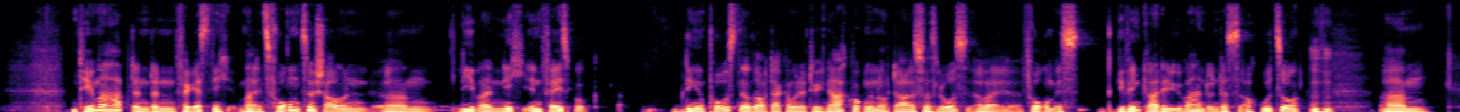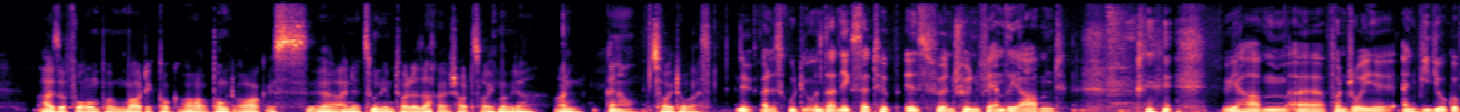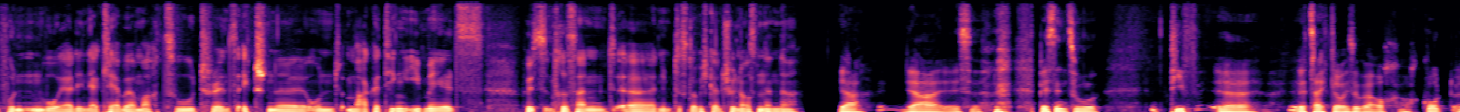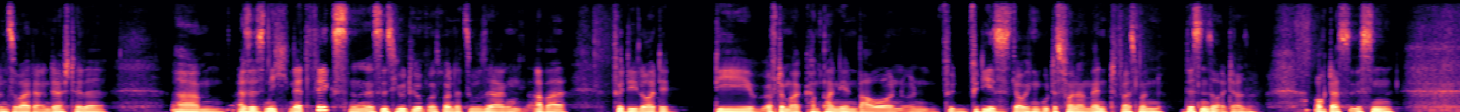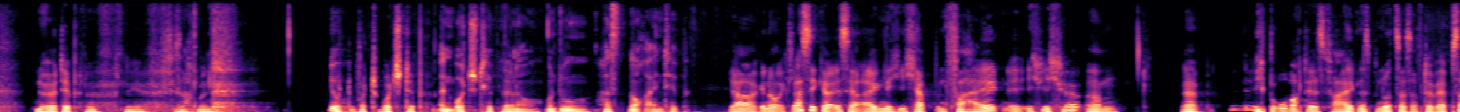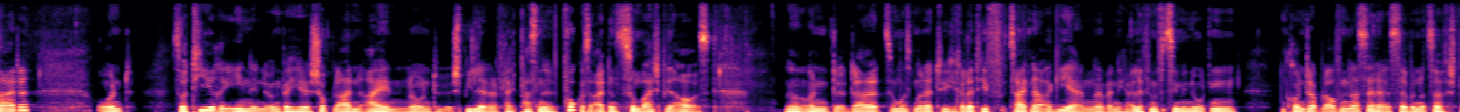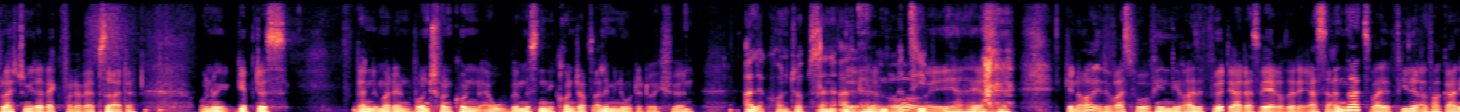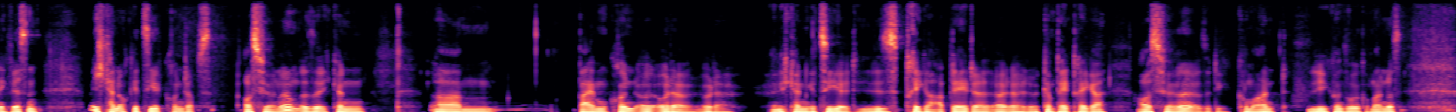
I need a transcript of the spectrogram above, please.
ein Thema habt, dann, dann vergesst nicht mal ins Forum zu schauen. Ähm, lieber nicht in Facebook Dinge posten. Also auch da kann man natürlich nachgucken und auch da ist was los. Aber Forum ist, gewinnt gerade die Überhand und das ist auch gut so. Mhm. Ähm, also forum.mautic.org ist äh, eine zunehmend tolle Sache. Schaut es euch mal wieder an. Genau. Sorry, Thomas. Nö, alles gut. Unser nächster Tipp ist für einen schönen Fernsehabend. Wir haben äh, von Joey ein Video gefunden, wo er den Erklärbär macht zu Transactional und Marketing-E-Mails. Höchst interessant, äh, nimmt das, glaube ich, ganz schön auseinander. Ja, ja, ist ein bisschen zu tief äh, er zeigt, glaube ich, sogar auch, auch Code und so weiter an der Stelle. Ähm, also es ist nicht Netflix, ne? es ist YouTube, muss man dazu sagen, aber für die Leute, die öfter mal Kampagnen bauen und für, für die ist es, glaube ich, ein gutes Fundament, was man wissen sollte. Also auch das ist ein, ein Hörtipp, ne? Nee, wie sagt man? Watch-Tipp. Ein Watch-Tipp, ja. genau. Und du hast noch einen Tipp. Ja, genau. Klassiker ist ja eigentlich, ich habe ein Verhalten, ich, ich ähm, ja, ich beobachte das Verhalten des Benutzers auf der Webseite und sortiere ihn in irgendwelche Schubladen ein ne, und spiele dann vielleicht passende Fokus-Items zum Beispiel aus. Ne, und dazu muss man natürlich relativ zeitnah agieren. Ne? Wenn ich alle 15 Minuten einen Cronjob laufen lasse, dann ist der Benutzer vielleicht schon wieder weg von der Webseite. Und dann gibt es dann immer den Wunsch von Kunden, oh, wir müssen die Cronjobs alle Minute durchführen. Alle Cronjobs, also im oh, Prinzip. Ja, ja. Genau, du weißt, wohin die Reise führt. Ja, das wäre so der erste Ansatz, weil viele einfach gar nicht wissen, ich kann auch gezielt Cronjobs ausführen. Ne? Also ich kann ähm, beim Cron oder, oder ich kann gezielt dieses Trigger-Update, äh, Campaign-Trigger ausführen, ne? also die Command, die Konsole-Kommandos.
